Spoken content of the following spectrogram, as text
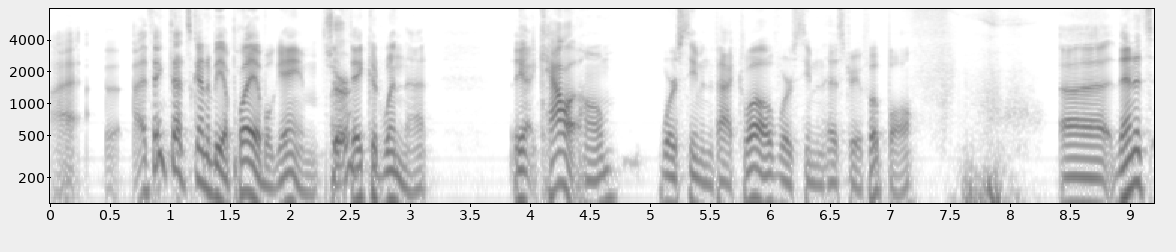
I I think that's going to be a playable game. Like, Sure. they could win that. They got Cal at home, worst team in the Pac-12, worst team in the history of football. Uh, then it's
